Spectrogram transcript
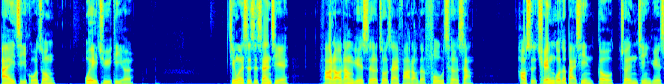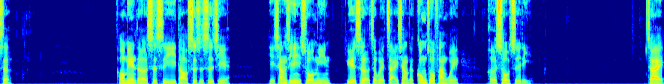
埃及国中位居第二。经文四十三节，法老让约瑟坐在法老的副车上，好使全国的百姓都尊敬约瑟。后面的四十一到四十四节也详细说明约瑟这位宰相的工作范围和受职礼。在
